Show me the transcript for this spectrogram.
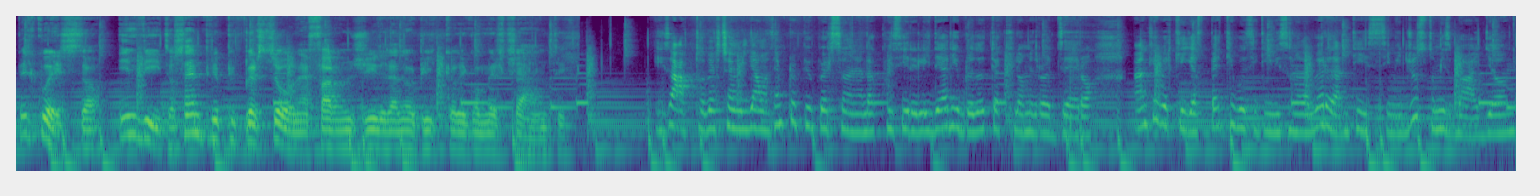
Per questo invito sempre più persone a fare un giro da noi piccoli commercianti. Esatto, perciò invitiamo sempre più persone ad acquisire l'idea di prodotti a chilometro zero, anche perché gli aspetti positivi sono davvero tantissimi, giusto mi sbaglio?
